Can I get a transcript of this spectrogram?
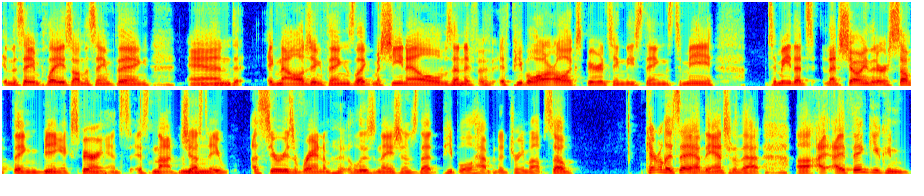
in the same place on the same thing, and acknowledging things like machine elves. And if, if if people are all experiencing these things, to me, to me, that's that's showing that there's something being experienced. It's not just a a series of random hallucinations that people happen to dream up. So can't really say I have the answer to that. Uh, I, I think you can.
